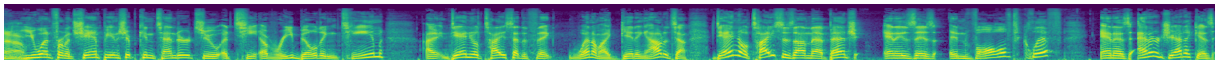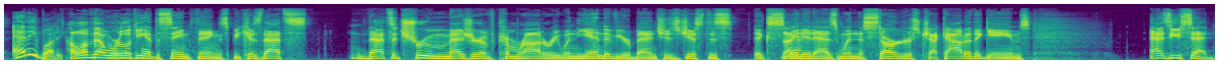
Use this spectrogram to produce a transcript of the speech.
Oh. You went from a championship contender to a team, a rebuilding team. I, Daniel Theis had to think, when am I getting out of town? Daniel Theis is on that bench and is as involved, Cliff, and as energetic as anybody. I love that we're looking at the same things because that's that's a true measure of camaraderie when the end of your bench is just as excited as when the starters check out of the games. As you said,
